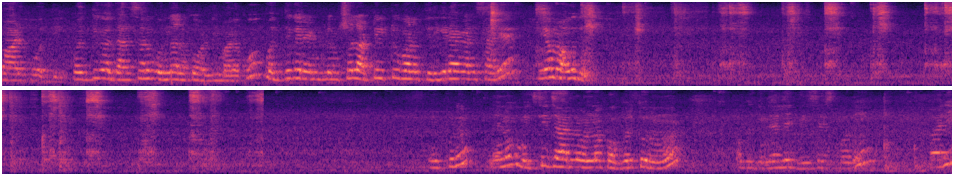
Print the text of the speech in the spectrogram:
మాడిపోద్ది కొద్దిగా దలసరిగా ఉందనుకోండి మనకు కొద్దిగా రెండు నిమిషాలు అటు ఇటు మనం తిరిగినా కానీ సరే ఏం ఇప్పుడు నేను మిక్సీ జార్లో ఉన్న కొబ్బరి తురుము ఒక గిన్నెలో తీసేసుకొని మరి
